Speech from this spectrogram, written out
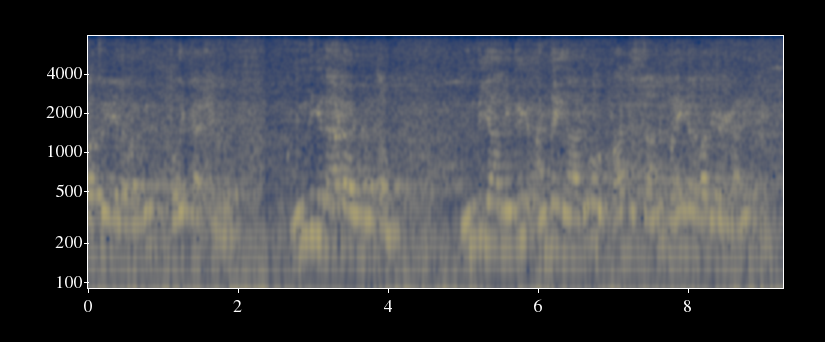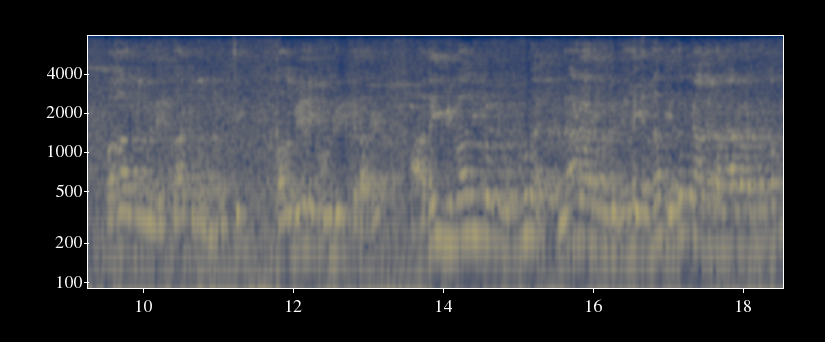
பத்திரிகையில வருது தொலைக்காட்சியில் வருது. இந்திய நாடாளுமன்றம் இந்தியா மீது அண்டை நாடு ஒரு பாகிஸ்தான் பயங்கரவாதிகள் அனுப்பி பகால்கமிலே தாக்குதல் நடத்தி பல பேரை கொண்டிருக்கிறார்கள். அதை விவாதிப்பது கூட நாடாளுமன்றம் இல்லை என்றால் எதற்காக இந்த நாடாளுமன்றம்?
